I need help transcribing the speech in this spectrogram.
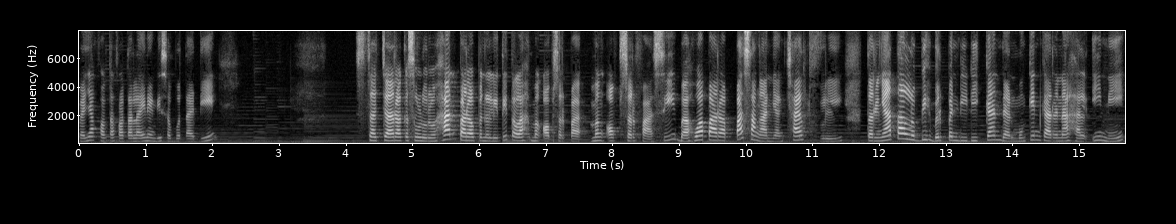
banyak faktor-faktor lain yang disebut tadi Secara keseluruhan, para peneliti telah mengobserva mengobservasi bahwa para pasangan yang child free ternyata lebih berpendidikan dan mungkin karena hal ini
